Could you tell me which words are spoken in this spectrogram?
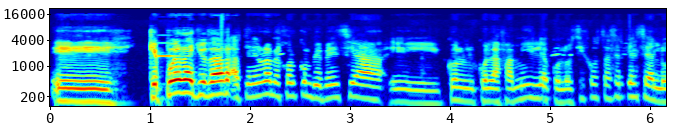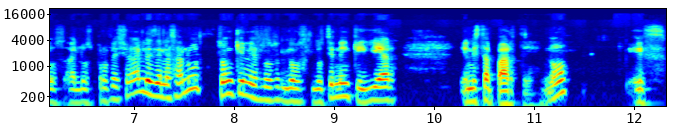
eh, que pueda ayudar a tener una mejor convivencia eh, con, con, la familia, con los hijos, acérquense a los, a los profesionales de la salud, son quienes los, los, los tienen que guiar en esta parte, ¿no? Es,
